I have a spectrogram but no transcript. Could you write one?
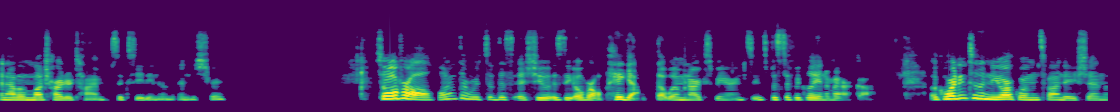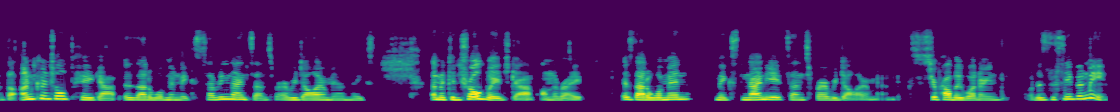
and have a much harder time succeeding in the industry. So, overall, one of the roots of this issue is the overall pay gap that women are experiencing, specifically in America. According to the New York Women's Foundation, the uncontrolled pay gap is that a woman makes 79 cents for every dollar a man makes, and the controlled wage gap on the right is that a woman makes 98 cents for every dollar a man makes. So you're probably wondering, what does this even mean?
